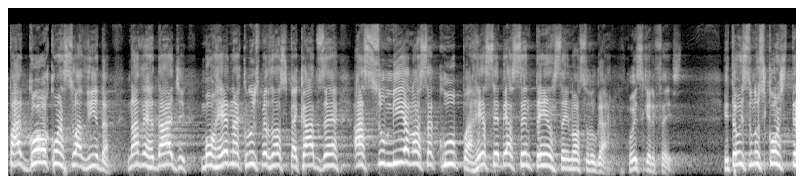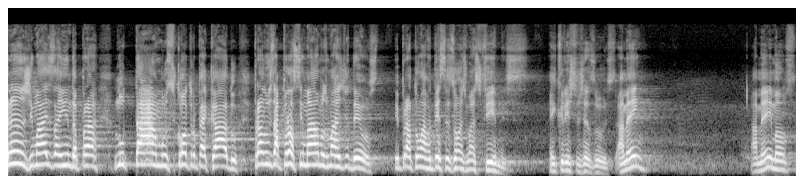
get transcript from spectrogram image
pagou com a sua vida. Na verdade, morrer na cruz pelos nossos pecados é assumir a nossa culpa, receber a sentença em nosso lugar. Foi isso que ele fez. Então isso nos constrange mais ainda para lutarmos contra o pecado, para nos aproximarmos mais de Deus e para tomar decisões mais firmes em Cristo Jesus. Amém? Amém, irmãos?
